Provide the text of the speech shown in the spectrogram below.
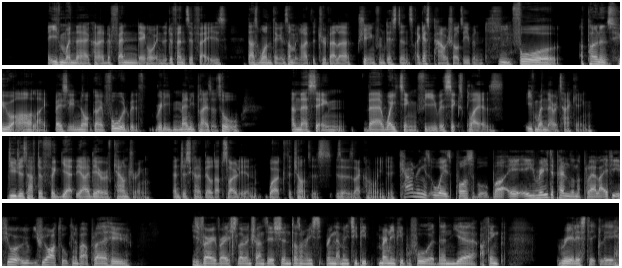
even when they're kind of defending or in the defensive phase, that's one thing. And something like the Trivela shooting from distance, I guess power shots even mm. for opponents who are like basically not going forward with really many players at all, and they're sitting there waiting for you with six players, even when they're attacking. Do you just have to forget the idea of countering and just kind of build up slowly and work the chances? Is that, is that kind of what you do? Countering is always possible, but it, it really depends on the player. Like if you, if you're if you are talking about a player who is very very slow in transition, doesn't really bring that many people many people forward, then yeah, I think realistically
